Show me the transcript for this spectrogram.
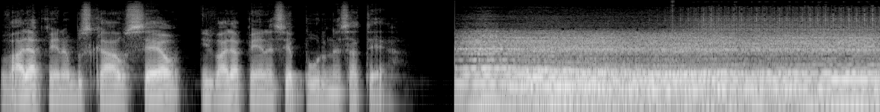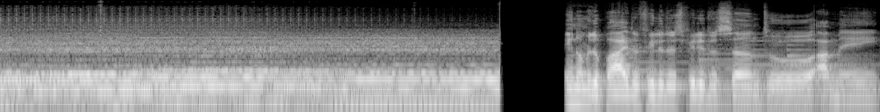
vale a pena buscar o céu e vale a pena ser puro nessa terra. Em nome do Pai, do Filho e do Espírito Santo. Amém.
